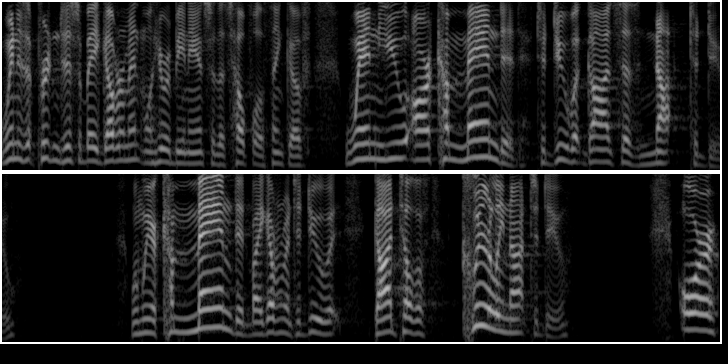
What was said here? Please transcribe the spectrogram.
When is it prudent to disobey government? Well, here would be an answer that's helpful to think of. When you are commanded to do what God says not to do. When we are commanded by government to do what God tells us clearly not to do. Or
